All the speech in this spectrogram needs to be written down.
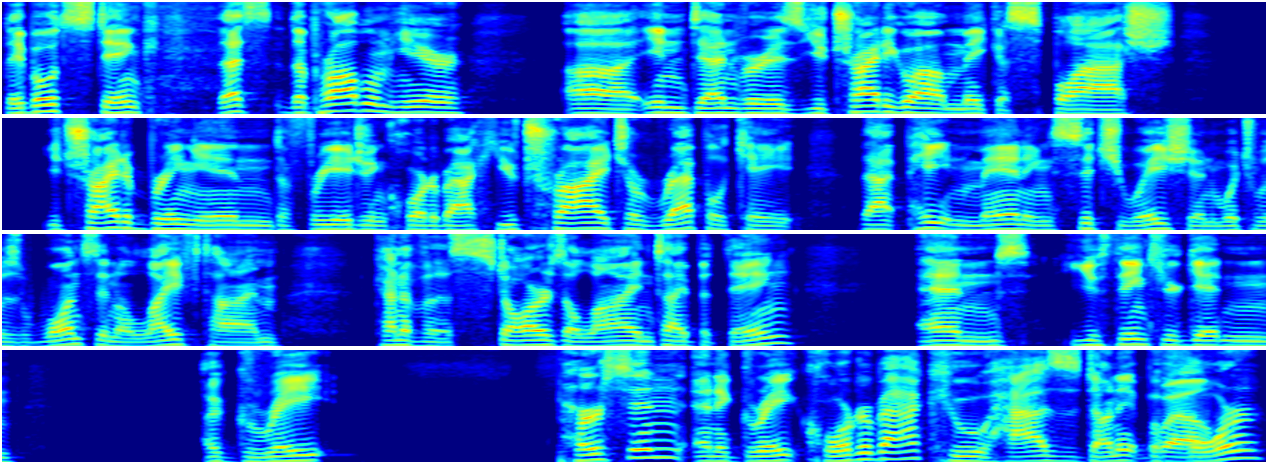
They both stink. That's the problem here uh, in Denver is you try to go out and make a splash. You try to bring in the free agent quarterback. You try to replicate that Peyton Manning situation, which was once in a lifetime, kind of a stars align type of thing. And you think you're getting a great person and a great quarterback who has done it Well- before,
